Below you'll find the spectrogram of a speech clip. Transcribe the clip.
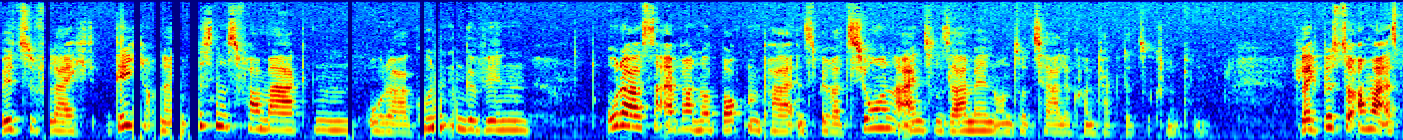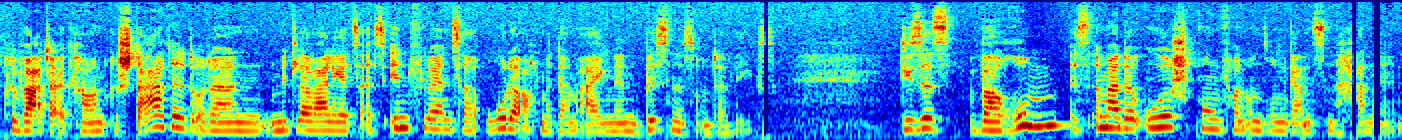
Willst du vielleicht dich und dein Business vermarkten oder Kunden gewinnen? Oder hast du einfach nur Bock, ein paar Inspirationen einzusammeln und soziale Kontakte zu knüpfen? Vielleicht bist du auch mal als privater Account gestartet oder mittlerweile jetzt als Influencer oder auch mit deinem eigenen Business unterwegs. Dieses Warum ist immer der Ursprung von unserem ganzen Handeln.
